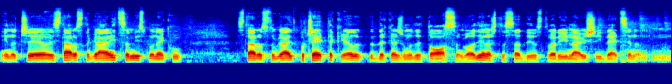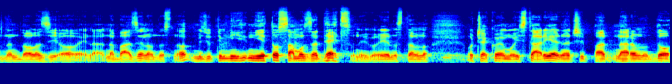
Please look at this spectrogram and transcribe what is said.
Inače, ovaj, starostna granica, mi smo neku starostnu granicu, početak, jel, da kažemo da je to 8 godina, što sad je u stvari najviše i dece nam, nam dolazi ovaj, na, na bazen, odnosno, međutim, nije to samo za decu, nego jednostavno očekujemo i starije, znači, pa naravno do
